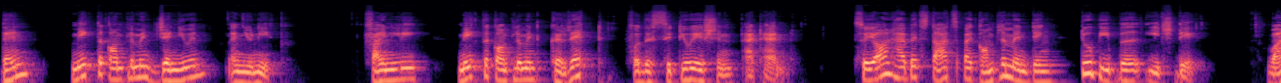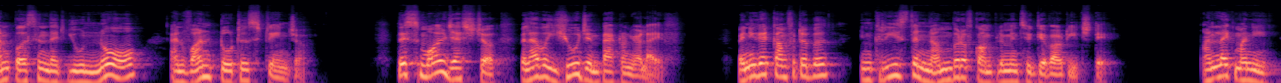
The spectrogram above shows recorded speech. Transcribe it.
Then make the compliment genuine and unique. Finally, make the compliment correct for the situation at hand. So your habit starts by complimenting two people each day one person that you know, and one total stranger. This small gesture will have a huge impact on your life. When you get comfortable, increase the number of compliments you give out each day. Unlike money,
